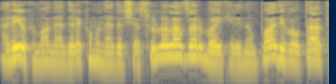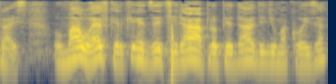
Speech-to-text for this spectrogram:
areio como Neder é como Neder Shasulo Lazorboy, que ele não pode voltar atrás. O mal Efker, que quer dizer tirar a propriedade de uma coisa,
